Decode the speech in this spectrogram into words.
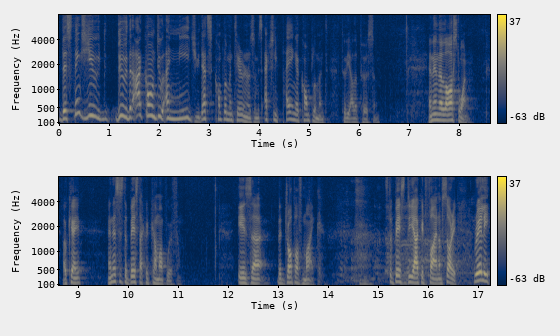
there's things you do that I can't do. I need you. That's complementarianism. It's actually paying a compliment to the other person. And then the last one, okay, and this is the best I could come up with, is uh, the drop off mic. it's the best D I could find. I'm sorry. Really,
